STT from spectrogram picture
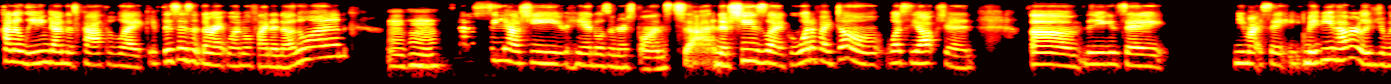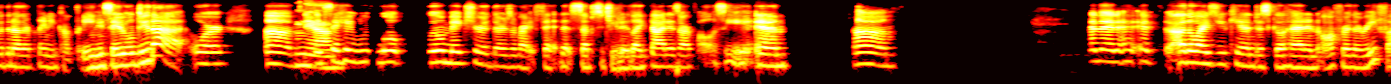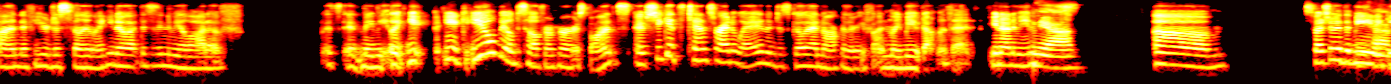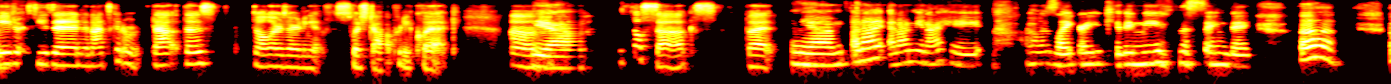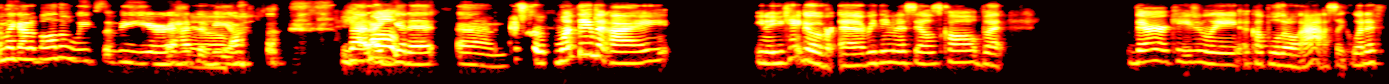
kind of leading down this path of like if this isn't the right one we'll find another one mm-hmm. see how she handles and responds to that. And if she's like well, what if i don't? What's the option? Um then you can say you might say maybe you have a relationship with another planning company and you say we'll do that or um yeah. they say hey we'll we'll make sure there's a right fit that's substituted. Like that is our policy. And um and then if, otherwise you can just go ahead and offer the refund if you're just feeling like you know what? This is going to be a lot of it's it maybe like you, you you'll be able to tell from her response. If she gets tense right away and then just go ahead and offer the refund like be done with it. You know what i mean? Yeah. Um especially with it being yeah. engagement season and that's gonna that those dollars are gonna get switched out pretty quick. Um yeah. it still sucks but yeah and i and i mean i hate i was like are you kidding me? The same day. Uh, i'm like out of all the weeks of the year it had to be on but well, i get it um. One thing that i you know you can't go over everything in a sales call but there are occasionally a couple that'll ask like what if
